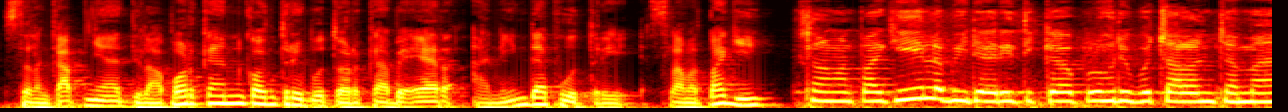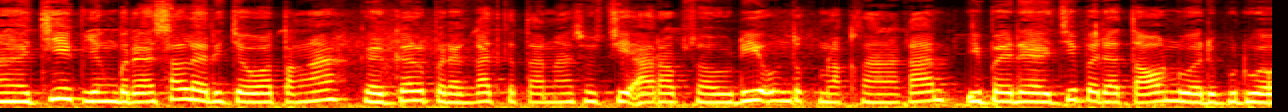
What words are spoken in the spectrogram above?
Selengkapnya dilaporkan kontributor KBR Aninda Putri. Selamat pagi. Selamat pagi, lebih dari 30 ribu calon jemaah haji yang berasal dari Jawa Tengah gagal berangkat ke Tanah Suci Arab Saudi untuk melaksanakan ibadah haji pada tahun 2020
